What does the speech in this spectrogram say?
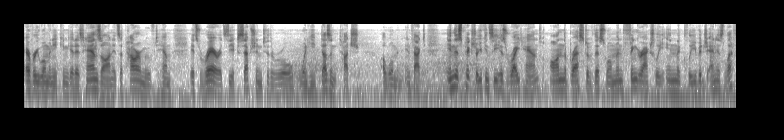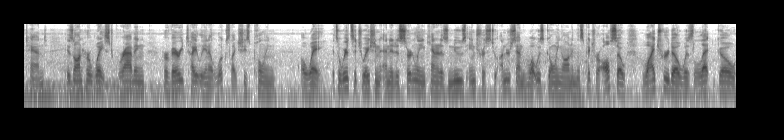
every woman he can get his hands on. It's a power move to him. It's rare. It's the exception to the rule when he doesn't touch a woman. In fact, in this picture, you can see his right hand on the breast of this woman, finger actually in the cleavage, and his left hand is on her waist, grabbing her very tightly, and it looks like she's pulling away. It's a weird situation, and it is certainly in Canada's news interest to understand what was going on in this picture. Also, why Trudeau was let go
